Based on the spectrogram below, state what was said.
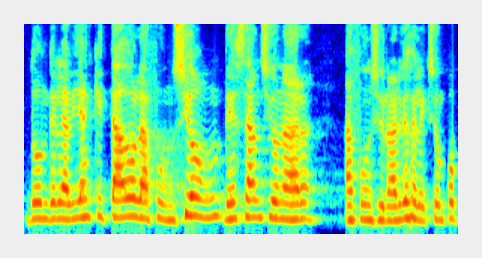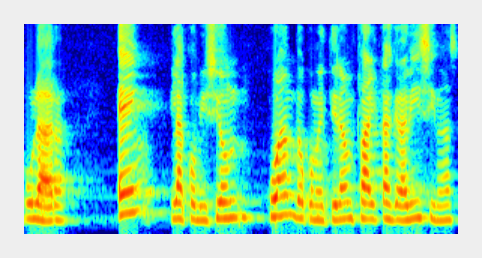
donde le habían quitado la función de sancionar a funcionarios de elección popular en la comisión cuando cometieran faltas gravísimas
